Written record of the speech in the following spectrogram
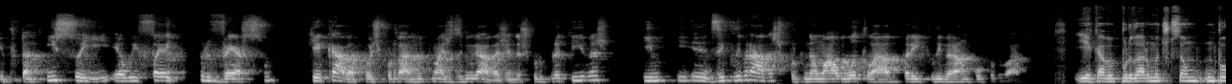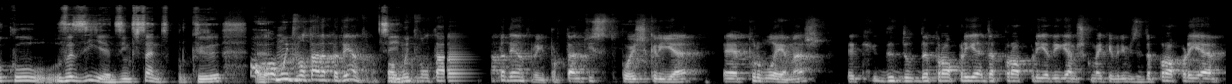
E, portanto, isso aí é o efeito perverso que acaba, pois, por dar muito mais visibilidade a agendas corporativas e, e desequilibradas, porque não há o outro lado para equilibrar um pouco o debate. E acaba por dar uma discussão um pouco vazia, desinteressante, porque. Ou, ou muito voltada para dentro. Sim. Ou muito voltada para dentro. E, portanto, isso depois cria eh, problemas eh, de, de, da, própria, da própria, digamos, como é que haveríamos dizer, da própria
